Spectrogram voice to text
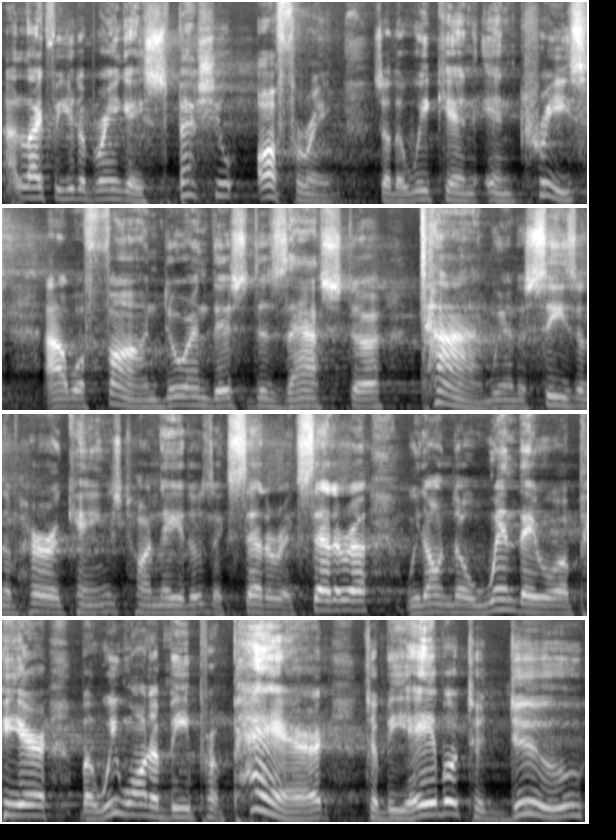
I'd like for you to bring a special offering so that we can increase our fund during this disaster time. We're in a season of hurricanes, tornadoes, etc., etc. We don't know when they will appear, but we want to be prepared to be able to do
